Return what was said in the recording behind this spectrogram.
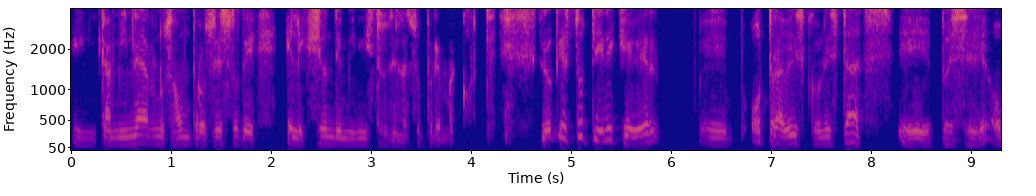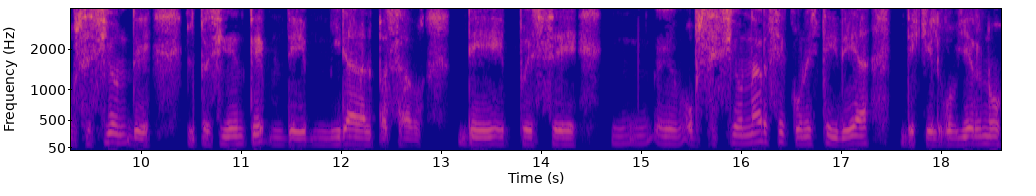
encaminarnos a un proceso de elección de ministros de la Suprema Corte. Creo que esto tiene que ver eh, otra vez con esta eh, pues eh, obsesión de el presidente de mirar al pasado de pues mm, obsesionarse con esta idea de que el gobierno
